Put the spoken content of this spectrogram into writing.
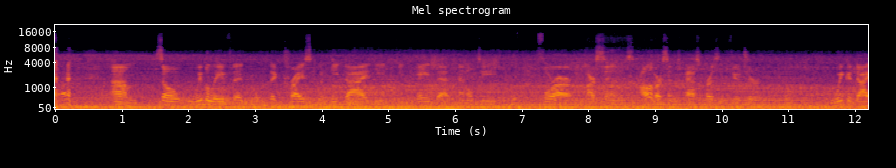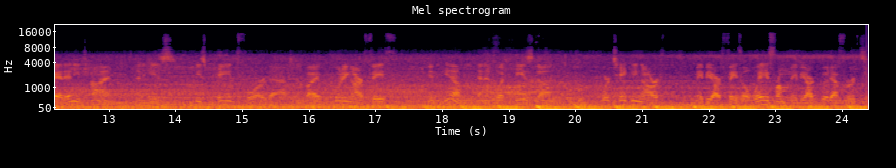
Uh-huh. um, so we believe that that Christ, when He died, He, he paid that penalty for our our sins, all of our sins, past, present, future. We could die at any time, and He's He's paid for that, and by putting our faith in Him and in what He's done, we're taking our maybe our faith away from maybe our good efforts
